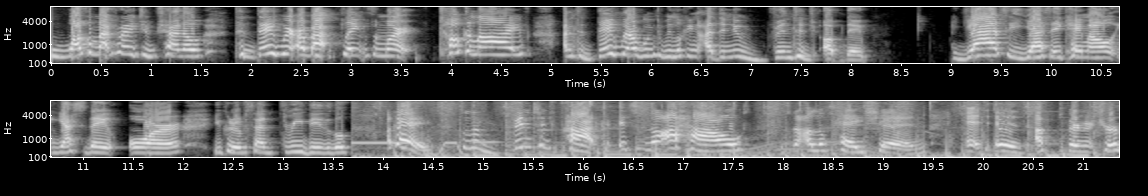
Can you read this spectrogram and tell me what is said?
welcome back to my YouTube channel. Today we are back playing some more Toca Life and today we are going to be looking at the new vintage update. Yes, yes, it came out yesterday or you could have said three days ago. Okay, so the vintage pack, it's not a house, it's not a location, it is a furniture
